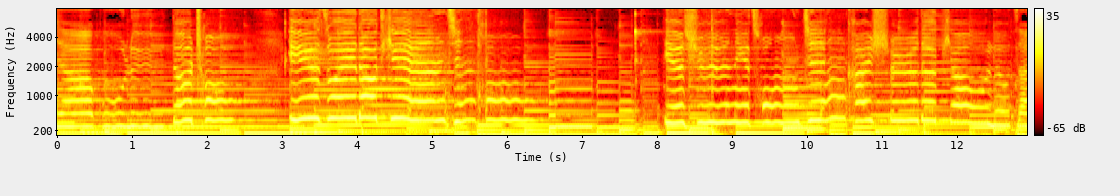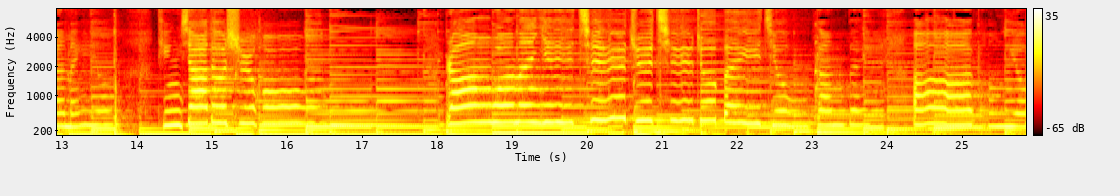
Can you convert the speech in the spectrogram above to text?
涯孤旅的愁。一醉到天尽头也许你从今开始的漂流在没有停下的时候让举起这杯酒，干杯啊，朋友！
